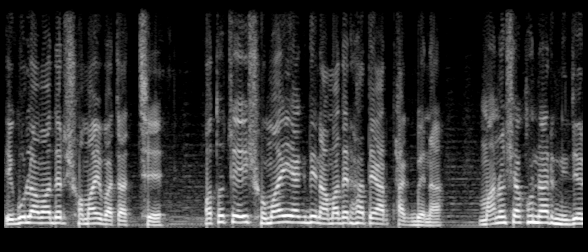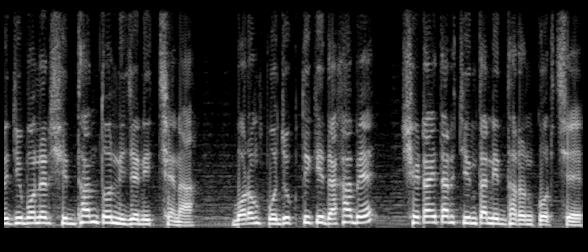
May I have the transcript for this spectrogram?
এগুলো আমাদের সময় বাঁচাচ্ছে। অথচ এই সময় একদিন আমাদের হাতে আর থাকবে না। মানুষ এখন আর নিজের জীবনের সিদ্ধান্ত নিজে নিচ্ছে না। বরং প্রযুক্তি কি দেখাবে, সেটাই তার চিন্তা নির্ধারণ করছে।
